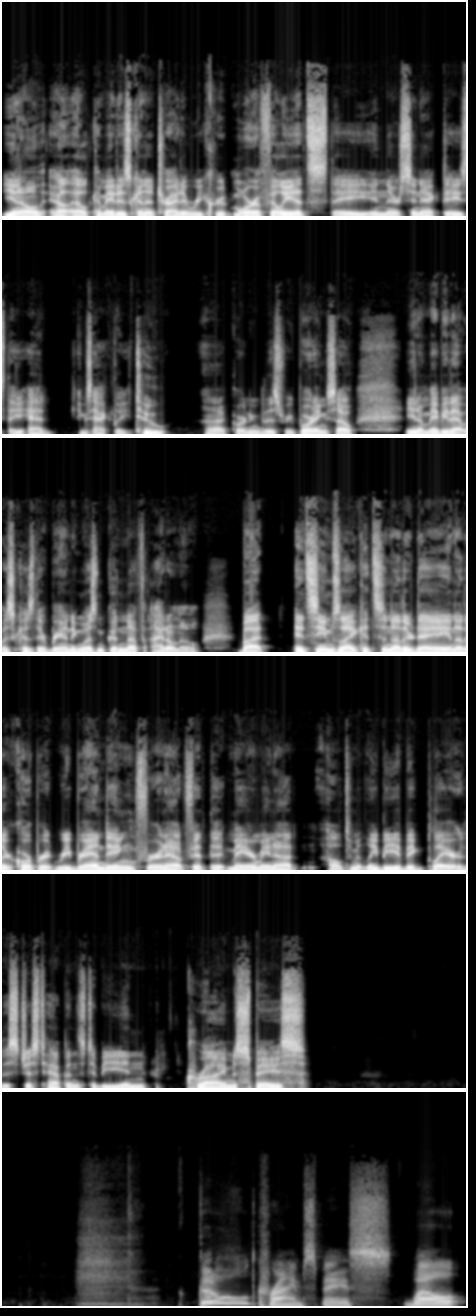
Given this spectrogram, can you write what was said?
you know, El, El Cometa is going to try to recruit more affiliates. They, in their SynAck days, they had exactly two, uh, according to this reporting. So, you know, maybe that was because their branding wasn't good enough. I don't know. But it seems like it's another day, another corporate rebranding for an outfit that may or may not ultimately be a big player. This just happens to be in crime space. Good old crime space. Well,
